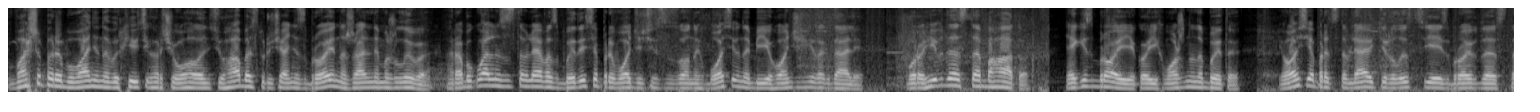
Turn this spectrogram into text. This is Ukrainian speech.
Ваше перебування на верхівці харчового ланцюга без втручання зброї, на жаль, неможливе. Гра буквально заставляє вас битися, приводячи сезонних босів на бії гончих і так далі. Ворогів ДСТ багато, як і зброї, якою їх можна набити. І ось я представляю тірлист цієї зброї в ДСТ.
